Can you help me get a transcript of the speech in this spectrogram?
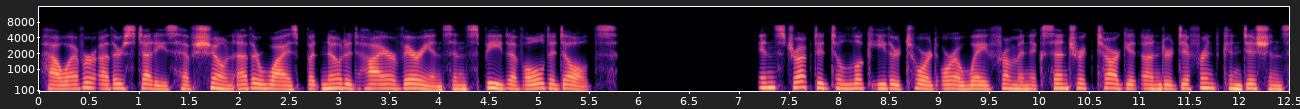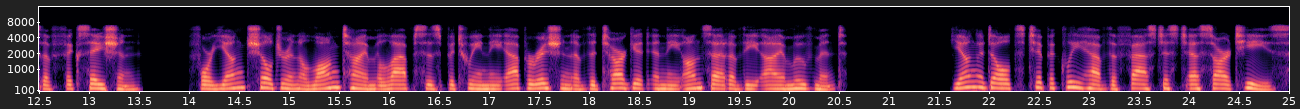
however other studies have shown otherwise but noted higher variance in speed of old adults. Instructed to look either toward or away from an eccentric target under different conditions of fixation, for young children a long time elapses between the apparition of the target and the onset of the eye movement. Young adults typically have the fastest SRTs.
